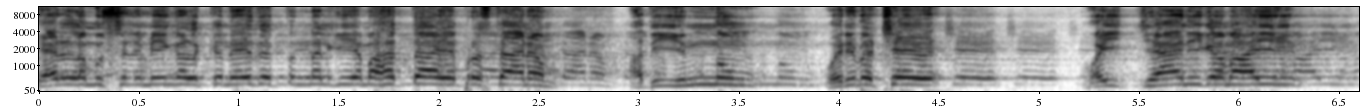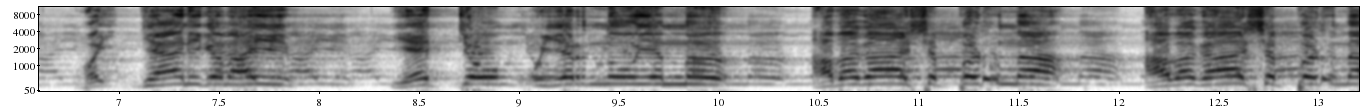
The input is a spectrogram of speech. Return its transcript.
കേരള മുസ്ലിമീങ്ങൾക്ക് നേതൃത്വം നൽകിയ മഹത്തായ പ്രസ്ഥാനം. അത് ഇന്നും ഒരുപക്ഷെ വൈജ്ഞാനികമായി വൈജ്ഞാനികമായി ഏറ്റവും ഉയർന്നു എന്ന് അവകാശപ്പെടുന്ന അവകാശപ്പെടുന്ന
